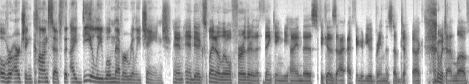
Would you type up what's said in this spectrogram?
overarching concepts that ideally will never really change. And and to explain it a little further, the thinking behind this, because I, I figured you would bring this up, Jack, which I love.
